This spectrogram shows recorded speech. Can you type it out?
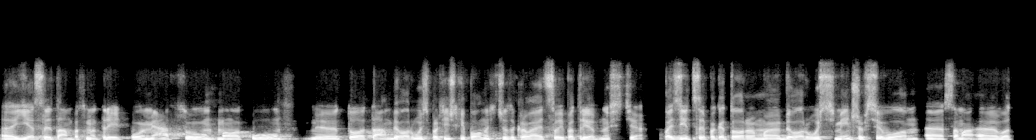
Э, если там посмотреть по мясу, молоку, э, то там Беларусь практически полностью закрывает свои потребности позиции, по которым э, Беларусь меньше всего э, сама э, вот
